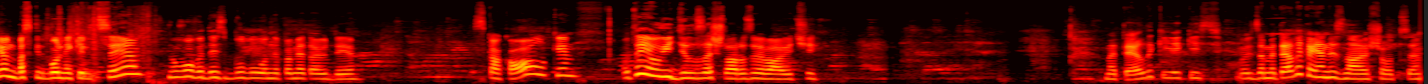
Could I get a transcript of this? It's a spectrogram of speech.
Є он баскетбольне кільце. У Вови десь було, не пам'ятаю де. Скакалки. Оце я у відділ зайшла розвиваючий. Метелики якісь. Ось за метелика я не знаю, що це.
